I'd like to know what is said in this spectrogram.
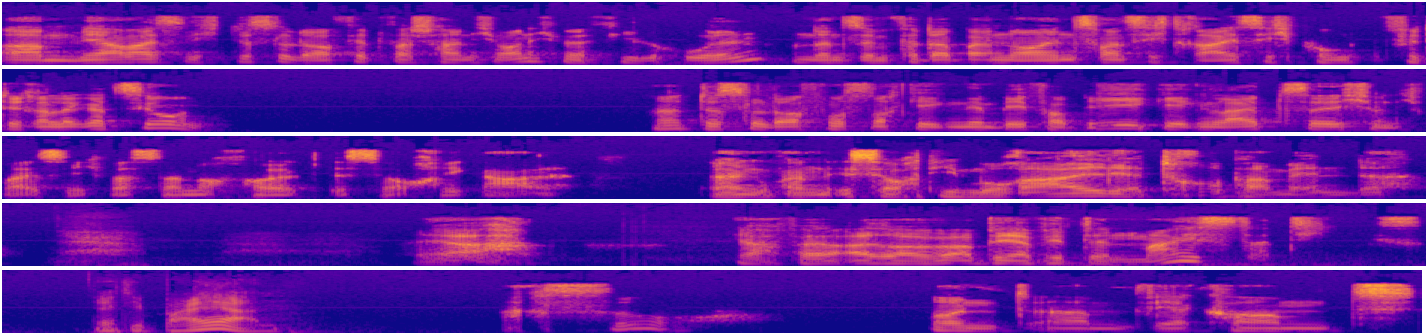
Ähm, ja, weiß nicht, Düsseldorf wird wahrscheinlich auch nicht mehr viel holen und dann sind wir da bei 29, 30 Punkten für die Relegation. Ja, Düsseldorf muss noch gegen den BVB, gegen Leipzig und ich weiß nicht, was da noch folgt, ist ja auch egal. Irgendwann ist ja auch die Moral der Truppe am Ende. Ja. Ja, also wer wird denn Meister, Tees? Ja, die Bayern. Ach so. Und ähm, wer kommt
